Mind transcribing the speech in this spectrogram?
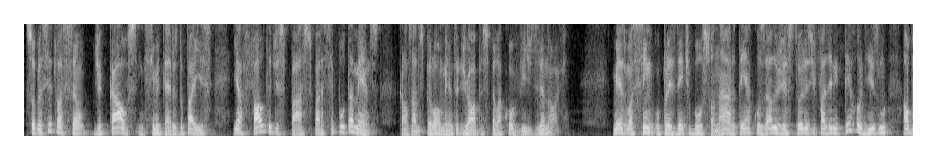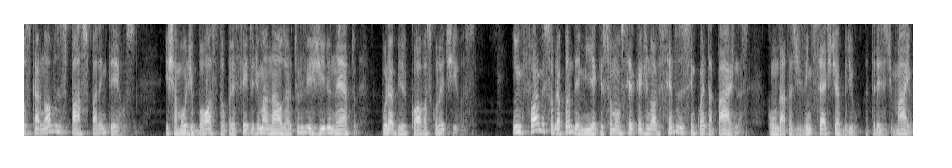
sobre a situação de caos em cemitérios do país e a falta de espaços para sepultamentos causados pelo aumento de óbitos pela Covid-19. Mesmo assim, o presidente Bolsonaro tem acusado gestores de fazerem terrorismo ao buscar novos espaços para enterros e chamou de bosta o prefeito de Manaus, Arthur Vigílio Neto, por abrir covas coletivas. Informes sobre a pandemia, que somam cerca de 950 páginas, com datas de 27 de abril a 13 de maio,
